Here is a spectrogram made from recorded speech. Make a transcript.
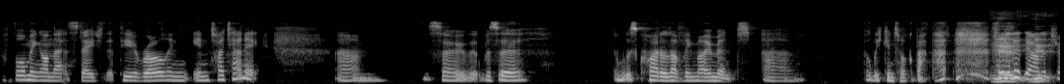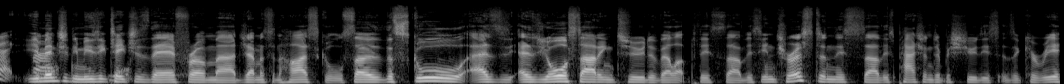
performing on that stage at the Theatre Royal in, in Titanic. Um, so it was a it was quite a lovely moment. Um, but we can talk about that further down you, the track. You but, mentioned your music teachers yeah. there from uh, Jamison High School. So the school, as as you're starting to develop this uh, this interest and this uh, this passion to pursue this as a career,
